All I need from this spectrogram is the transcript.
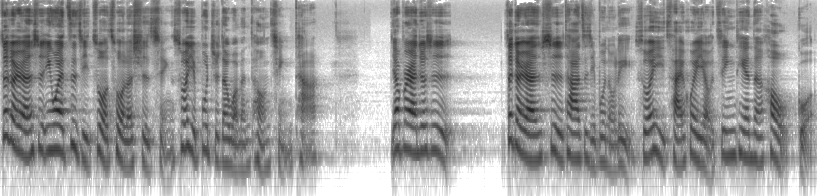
这个人是因为自己做错了事情，所以不值得我们同情他；要不然就是这个人是他自己不努力，所以才会有今天的后果。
